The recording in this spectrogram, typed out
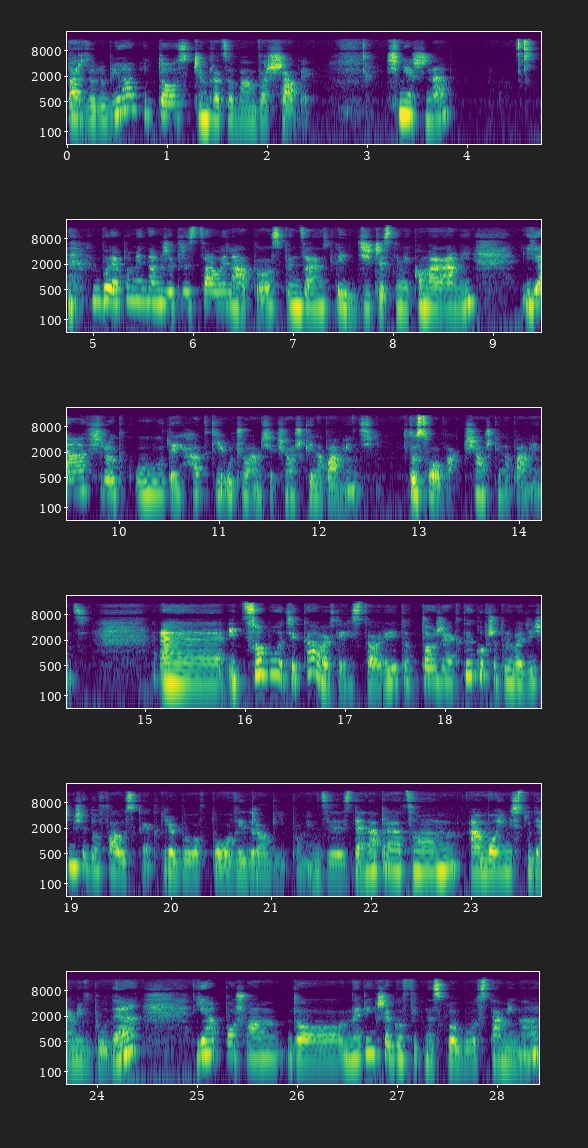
bardzo lubiłam i to, z czym pracowałam w Warszawie. Śmieszne, bo ja pamiętam, że przez całe lato, spędzając tej dziczy z tymi komarami, ja w środku tej chatki uczyłam się książki na pamięć. Do słowa, książki na pamięć. E, I co było ciekawe w tej historii, to to, że jak tylko przeprowadziliśmy się do Fauskę, które było w połowie drogi pomiędzy Zdena pracą a moimi studiami w Budę, ja poszłam do największego fitness klubu Stamina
